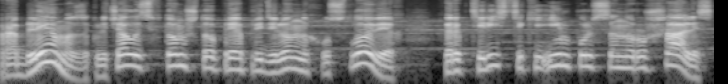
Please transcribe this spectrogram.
Проблема заключалась в том, что при определенных условиях характеристики импульса нарушались,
